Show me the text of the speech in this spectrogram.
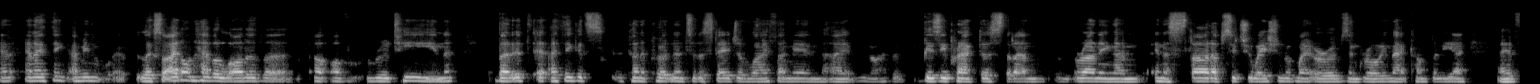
And and I think I mean like so I don't have a lot of uh, of routine, but it I think it's kind of pertinent to the stage of life I'm in. I you know have a busy practice that I'm running. I'm in a startup situation with my herbs and growing that company. I, I have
